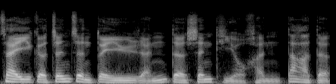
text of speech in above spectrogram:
在一个真正对于人的身体有很大的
